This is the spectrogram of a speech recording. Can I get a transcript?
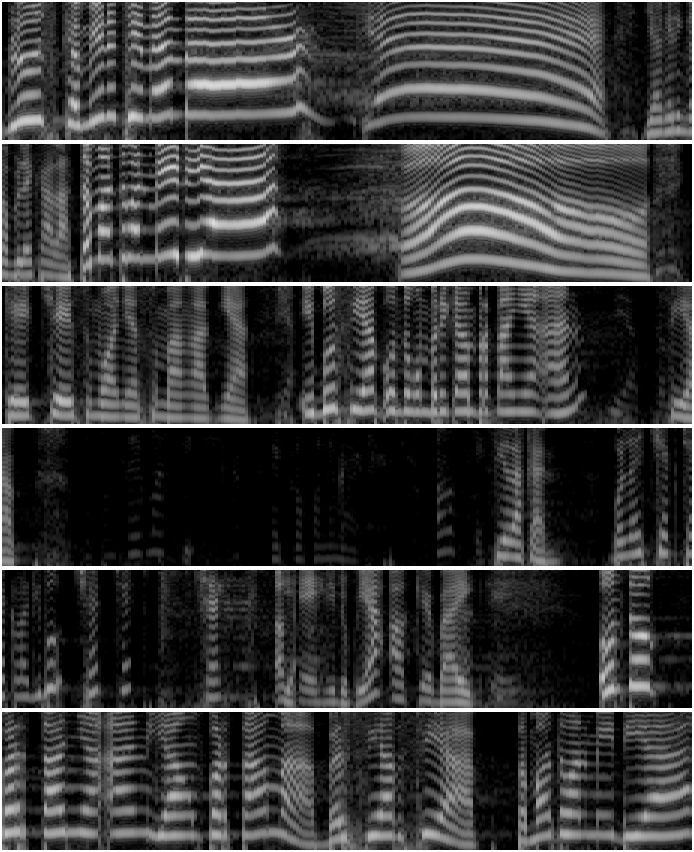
Blues Community Member. Yeah. Yang ini nggak boleh kalah. Teman-teman media. Oh, kece semuanya semangatnya. Ibu siap untuk memberikan pertanyaan? Siap. Silakan. Boleh cek-cek lagi Bu? Cek, cek. Cek. Ya, Oke. Okay. Ya, hidup ya. Oke, okay, baik. Okay. Untuk pertanyaan yang pertama, bersiap-siap teman-teman media,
